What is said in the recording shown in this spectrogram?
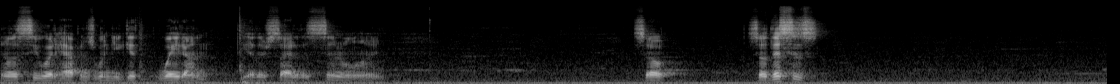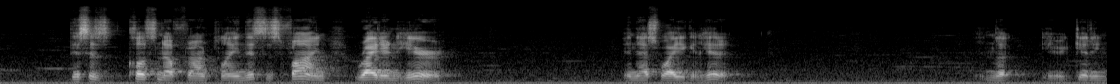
Now let's see what happens when you get weight on the other side of the center line. So, so this is this is close enough for on plane. This is fine right in here, and that's why you can hit it. And look, you're getting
